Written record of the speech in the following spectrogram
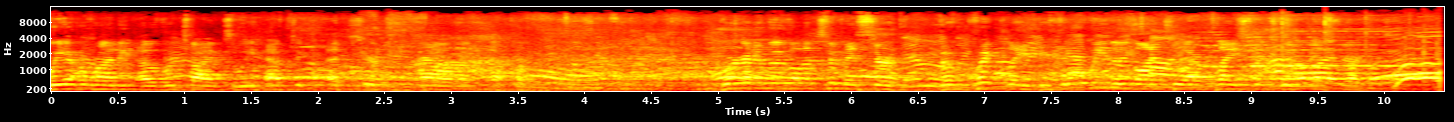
We are running overtime, so we have to cut your crowning We're going to move on to Mr. But quickly, before we move on to our placements with Mr.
